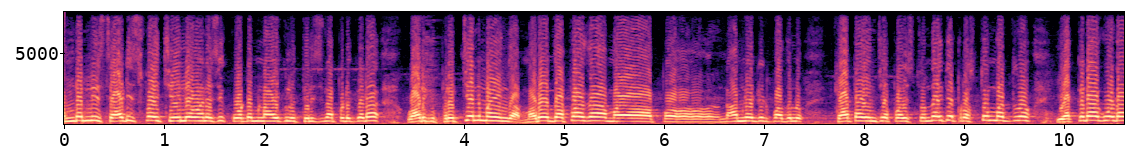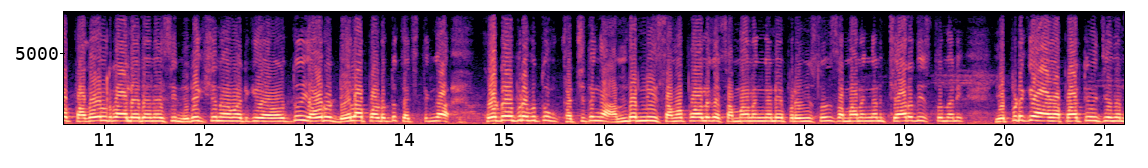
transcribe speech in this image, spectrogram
అందరినీ సాటిస్ఫై చేయలేమనేసి కూటమి నాయకులు తెలిసినప్పటికీ కూడా వారికి ప్రత్యామ్నాయంగా మరో దఫాగా నామినేటెడ్ పదవులు కేటాయించే పరిస్థితి ఉంది. అయితే ప్రస్తుతం మాత్రం ఎక్కడా కూడా పదవులు రాలేదనేసి నిరీక్షణ వాటికి అవద్దు ఎవరు డేలా పడద్దు ఖచ్చితంగా కూటమి ప్రభుత్వం ఖచ్చితంగా అందరినీ సమపాలుగా సమానంగానే ప్రేమిస్తుంది సమానంగానే చేరదీస్తుందని ఇప్పటికే ఆయా పార్టీకి చెందిన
